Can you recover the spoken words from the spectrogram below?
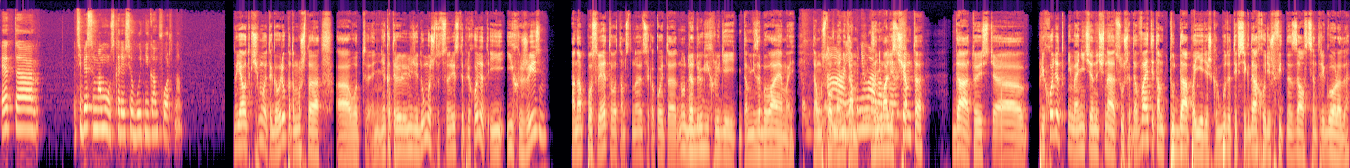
это тебе самому, скорее всего, будет некомфортно. Ну, я вот к чему это говорю, потому что а, вот некоторые люди думают, что сценаристы приходят, и их жизнь, она после этого там становится какой-то, ну, для других людей там незабываемой. Там, условно, а, они там занимались чем-то. Да, то есть а, приходят к ним, и они тебе начинают, слушай, давай ты там туда поедешь, как будто ты всегда ходишь в фитнес-зал в центре города.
